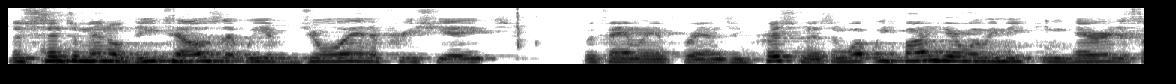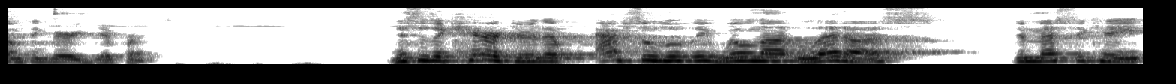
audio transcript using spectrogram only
the sentimental details that we enjoy and appreciate with family and friends and Christmas. And what we find here when we meet King Herod is something very different. This is a character that absolutely will not let us domesticate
